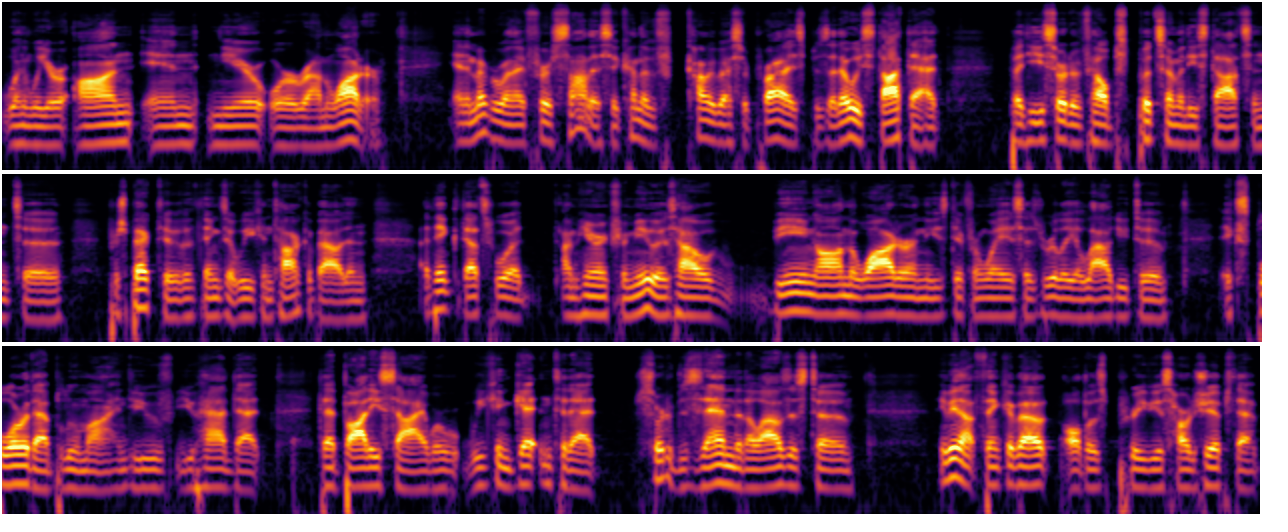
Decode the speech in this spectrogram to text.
When We Are On, In, Near, or Around Water. And I remember when I first saw this, it kind of caught me by surprise because I'd always thought that but he sort of helps put some of these thoughts into perspective of things that we can talk about. And i think that's what i'm hearing from you is how being on the water in these different ways has really allowed you to explore that blue mind. You've you had that that body side where we can get into that sort of zen that allows us to maybe not think about all those previous hardships that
